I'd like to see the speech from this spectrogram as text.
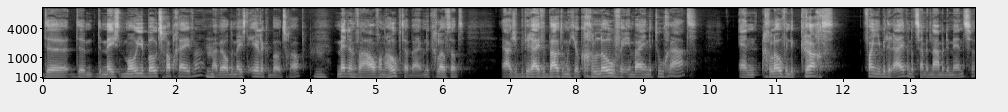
de, de, de meest mooie boodschap geven, maar wel de meest eerlijke boodschap. Met een verhaal van hoop daarbij. Want ik geloof dat ja, als je bedrijven bouwt, dan moet je ook geloven in waar je naartoe gaat. En geloof in de kracht van je bedrijf. En dat zijn met name de mensen.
